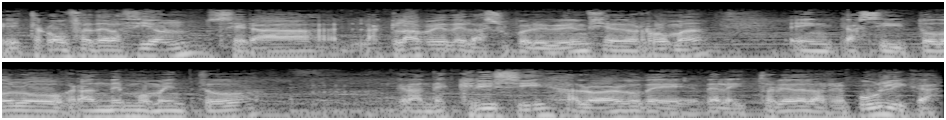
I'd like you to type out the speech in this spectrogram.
esta confederación será la clave de la supervivencia de Roma en casi todos los grandes momentos, grandes crisis a lo largo de, la historia de la República,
